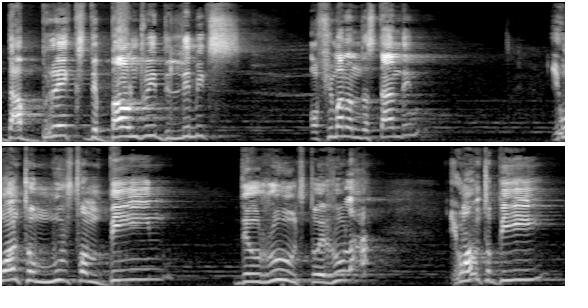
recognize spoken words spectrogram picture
that breaks the boundary, the limits of human understanding. You want to move from being the ruled to a ruler. You want to be,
